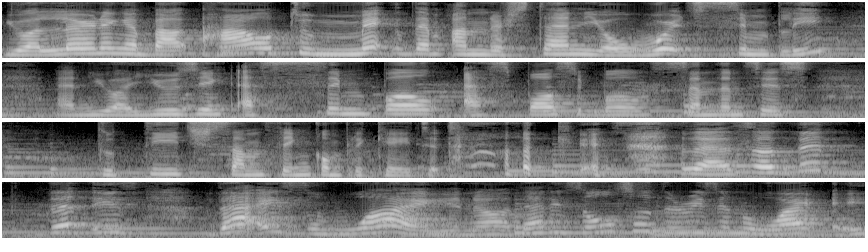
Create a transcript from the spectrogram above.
you are learning about how to make them understand your words simply, and you are using as simple as possible sentences to teach something complicated. okay, so that that is that is why you know that is also the reason why a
